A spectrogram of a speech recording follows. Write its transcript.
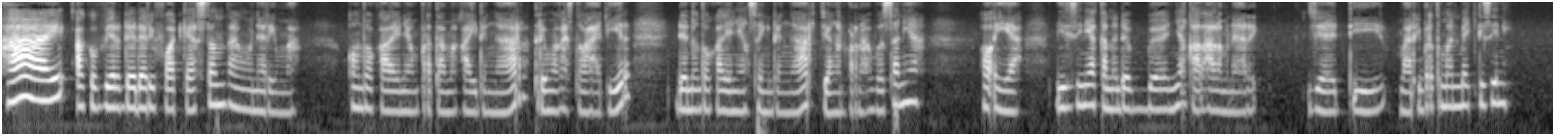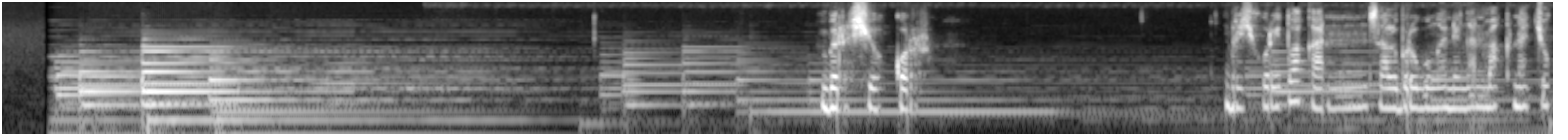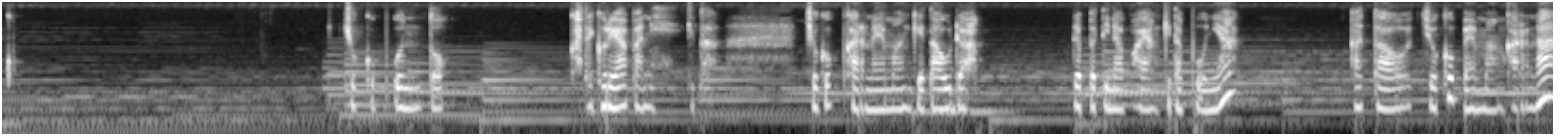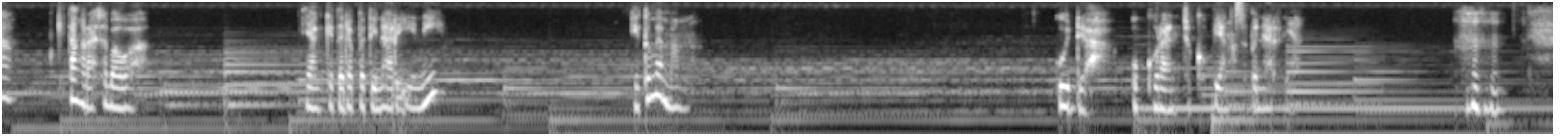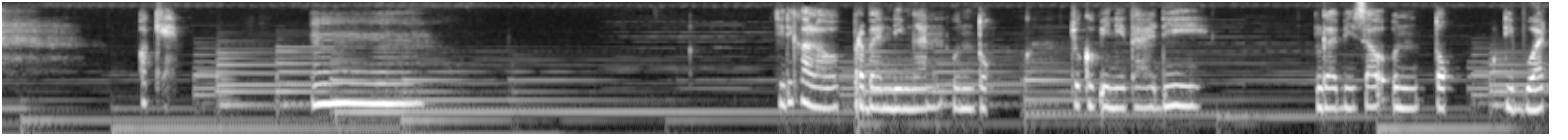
Hai, aku Firda dari podcast tentang menerima. Untuk kalian yang pertama kali dengar, terima kasih telah hadir. Dan untuk kalian yang sering dengar, jangan pernah bosan ya. Oh iya, di sini akan ada banyak hal-hal menarik. Jadi, mari berteman baik di sini. Bersyukur. Bersyukur itu akan selalu berhubungan dengan makna cukup. Cukup untuk kategori apa nih kita? Cukup karena emang kita udah dapetin apa yang kita punya atau cukup memang karena kita ngerasa bahwa yang kita dapetin hari ini itu memang udah ukuran cukup yang sebenarnya. Oke. Okay. Hmm, jadi kalau perbandingan untuk cukup ini tadi nggak bisa untuk dibuat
